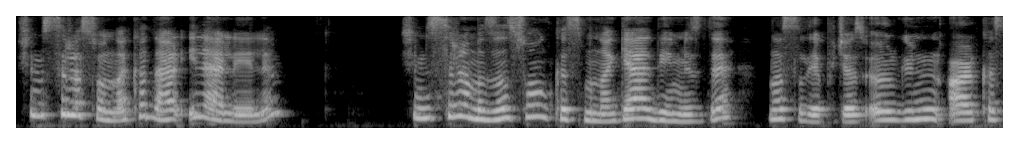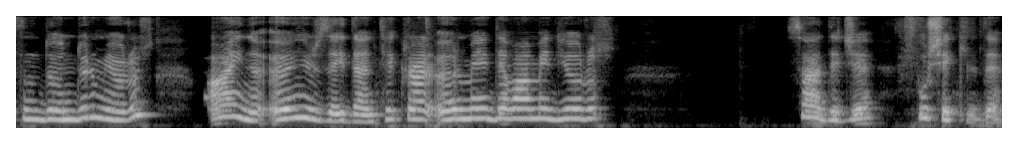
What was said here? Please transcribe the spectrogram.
şimdi sıra sonuna kadar ilerleyelim. Şimdi sıramızın son kısmına geldiğimizde nasıl yapacağız? Örgünün arkasını döndürmüyoruz. Aynı ön yüzeyden tekrar örmeye devam ediyoruz. Sadece bu şekilde.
